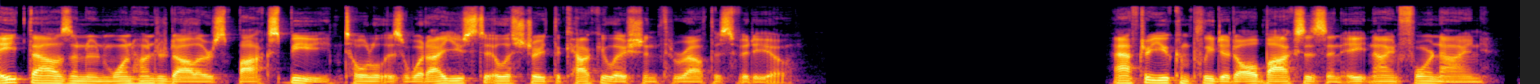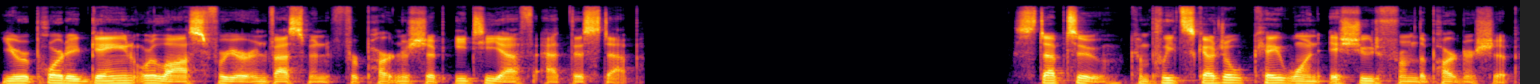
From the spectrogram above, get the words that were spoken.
$8,100 box B total is what I used to illustrate the calculation throughout this video. After you completed all boxes in 8949, you reported gain or loss for your investment for partnership ETF at this step. Step 2. Complete Schedule K1 issued from the partnership.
